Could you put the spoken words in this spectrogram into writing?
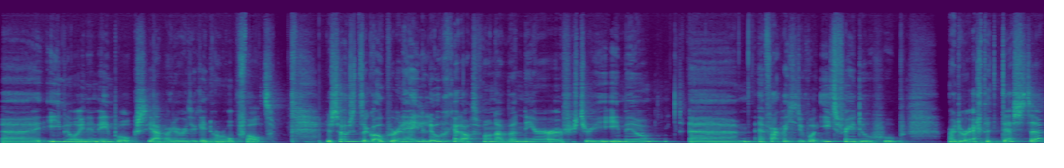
uh, e-mail in een inbox, ja, waardoor het natuurlijk enorm opvalt. Dus zo zit er ook weer een hele logica erachter van, nou, wanneer verstuur je e-mail? en vaak weet je natuurlijk wel iets van je doelgroep, maar door echt te testen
